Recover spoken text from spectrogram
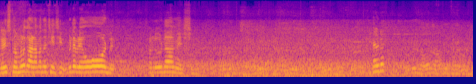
ഗൈസ് നമ്മൾ കാണാൻ വന്ന ചേച്ചി ഇവിടെ എവിടെയോ ഉണ്ട്. ഫലൂഡ മെഷീൻ. എവിടെ എവിടെയുണ്ട്? അതാ ഞാൻ നോക്കണത് എവിടെയുണ്ട്?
